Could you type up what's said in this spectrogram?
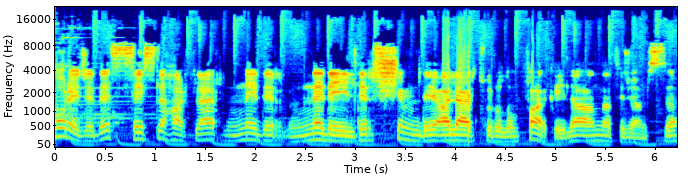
Korece'de sesli harfler nedir, ne değildir? Şimdi Ali Ertuğrul'un farkıyla anlatacağım size.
